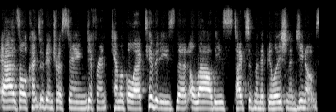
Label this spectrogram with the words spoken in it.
adds all kinds of interesting different chemical activities that allow these types of manipulation in genomes.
